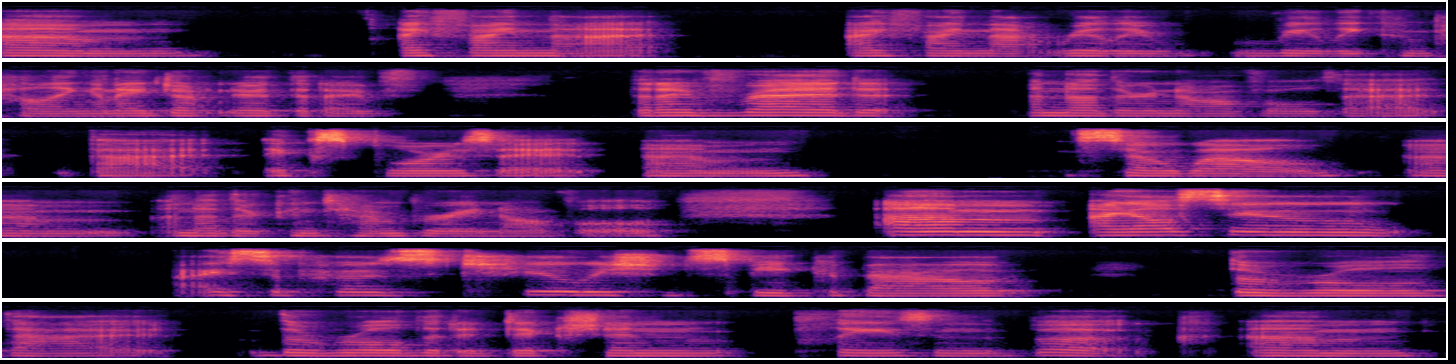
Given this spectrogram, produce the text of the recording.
Um, i find that i find that really really compelling. And i don't know that i've that i've read another novel that that explores it. Um, so well um, another contemporary novel. Um, i also i suppose too we should speak about the role that the role that addiction plays in the book um,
